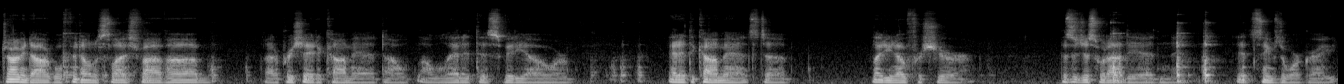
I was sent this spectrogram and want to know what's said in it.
driving dog will fit on a slash 5 hub, I'd appreciate a comment. I'll, I will edit this video or edit the comments to let you know for sure. This is just what I did and it, it seems to work great.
